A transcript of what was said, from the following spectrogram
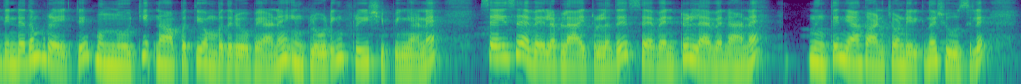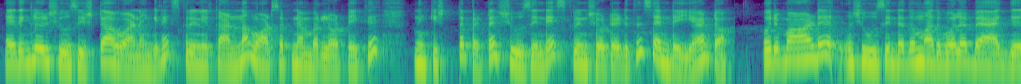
ഇതിന്റെതും റേറ്റ് മുന്നൂറ്റി നാൽപ്പത്തി ഒമ്പത് രൂപയാണ് ഇൻക്ലൂഡിങ് ഫ്രീ ഷിപ്പിംഗ് ആണ്. സൈസ് അവൈലബിൾ ആയിട്ടുള്ളത് സെവൻ ടു ലെവൻ ആണ്. നിങ്ങൾക്ക് ഞാൻ കാണിച്ചുകൊണ്ടിരിക്കുന്ന ഷൂസിൽ ഏതെങ്കിലും ഒരു ഷൂസ് ഇഷ്ടമാവുകയാണെങ്കിൽ സ്ക്രീനിൽ കാണുന്ന വാട്സപ്പ് നമ്പറിലോട്ടേക്ക് നിങ്ങൾക്ക് ഇഷ്ടപ്പെട്ട ഷൂസിന്റെ സ്ക്രീൻഷോട്ട് എടുത്ത് സെൻഡ് ചെയ്യുക കേട്ടോ. ഒരുപാട് ഷൂസിന്റെതും അതുപോലെ ബാഗ്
